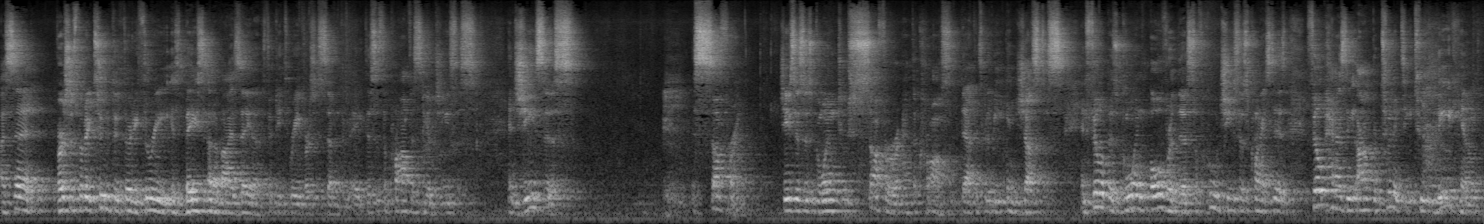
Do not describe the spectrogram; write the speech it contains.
I said verses 32 through 33 is based out of Isaiah 53, verses 7 through 8. This is the prophecy of Jesus. And Jesus is suffering. Jesus is going to suffer at the cross of death. It's going to be injustice. And Philip is going over this of who Jesus Christ is. Philip has the opportunity to lead him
